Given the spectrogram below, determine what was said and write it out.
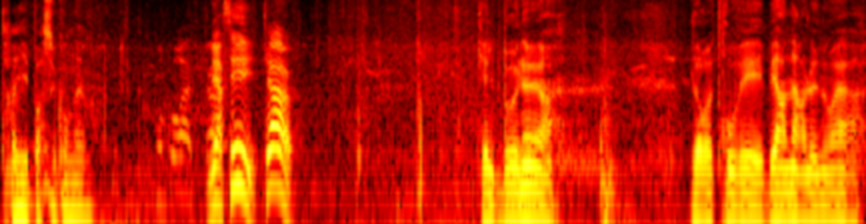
travailler par ce qu'on aime. Merci, ciao Quel bonheur de retrouver Bernard Lenoir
